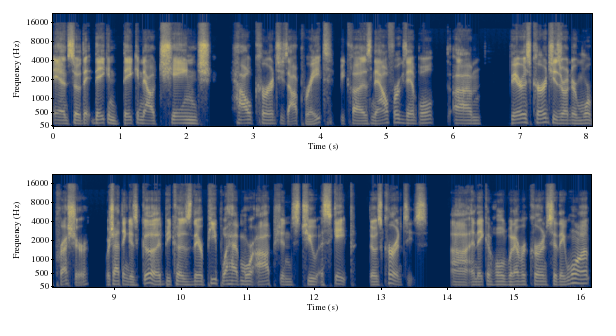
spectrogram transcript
and so they, they can they can now change how currencies operate because now, for example, um, various currencies are under more pressure, which I think is good because their people have more options to escape those currencies, uh, and they can hold whatever currency they want.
